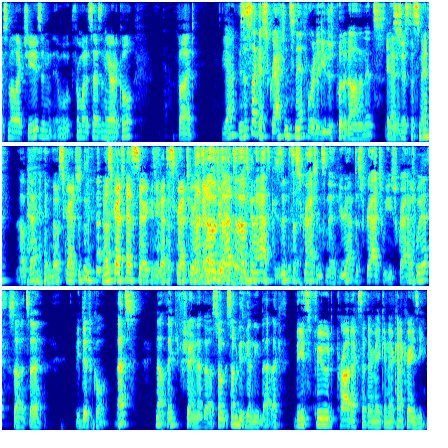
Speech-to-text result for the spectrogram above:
to smell like cheese, and from what it says in the article. But yeah, is this like a scratch and sniff, or did you just put it on and it's? it's and- just a sniff. okay. no scratch, no scratch necessary because you'd have to scratch your That's what I was. That's what I was gonna ask. Because if it's a scratch and sniff, you're gonna have to scratch what you scratch with. So it's a be difficult. That's no. Thank you for sharing that though. Some somebody's gonna need that. Like These food products that they're making, they're kind of crazy.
